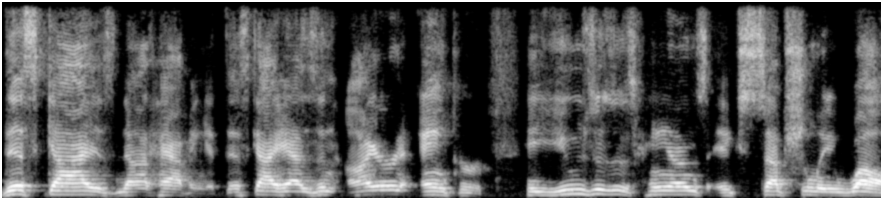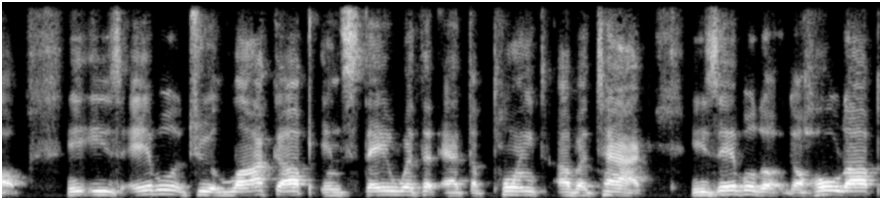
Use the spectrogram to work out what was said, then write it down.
This guy is not having it. This guy has an iron anchor. He uses his hands exceptionally well. He's able to lock up and stay with it at the point of attack. He's able to, to hold up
